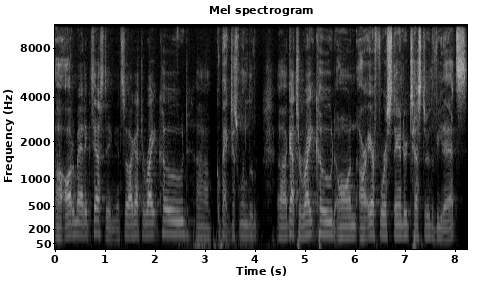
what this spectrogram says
uh, automatic testing, and so I got to write code. Uh, go back just one little. Uh, I got to write code on our Air Force Standard Tester, the VDATS.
